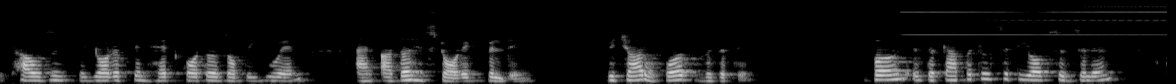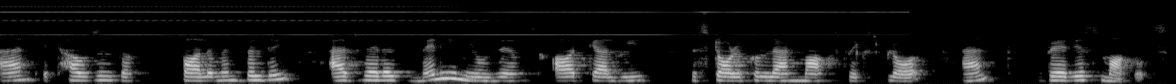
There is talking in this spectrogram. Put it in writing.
it houses the European headquarters of the UN and other historic buildings which are worth visiting. Bern is the capital city of Switzerland and it houses the Parliament building as well as many museums, art galleries, historical landmarks to explore, and various markets.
